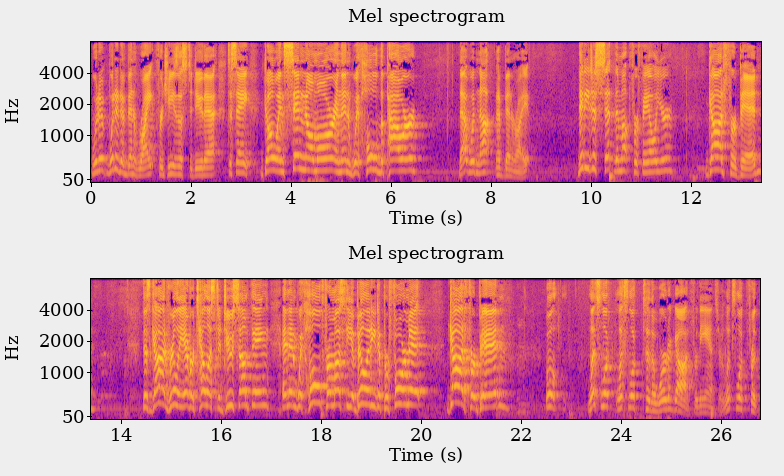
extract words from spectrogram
Would it, would it have been right for Jesus to do that? To say, go and sin no more and then withhold the power? That would not have been right. Did he just set them up for failure? God forbid. Does God really ever tell us to do something and then withhold from us the ability to perform it? God forbid. Well, Let's look, let's look to the Word of God for the answer. Let's look, for,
